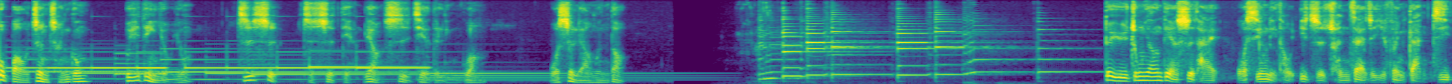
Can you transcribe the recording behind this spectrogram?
不保证成功，不一定有用。知识只是点亮世界的灵光。我是梁文道。对于中央电视台，我心里头一直存在着一份感激。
